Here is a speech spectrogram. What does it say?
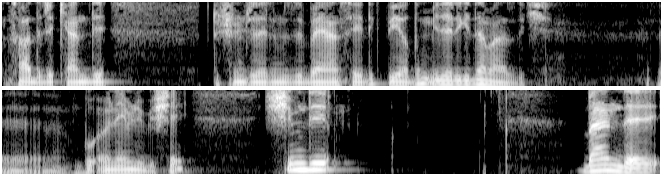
Sadece kendi düşüncelerimizi beğenseydik bir adım ileri gidemezdik. Ee, bu önemli bir şey. Şimdi ben de e,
